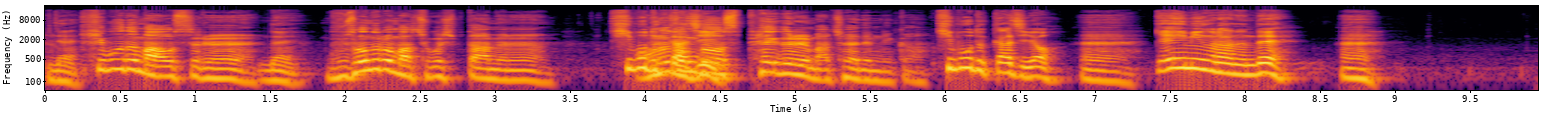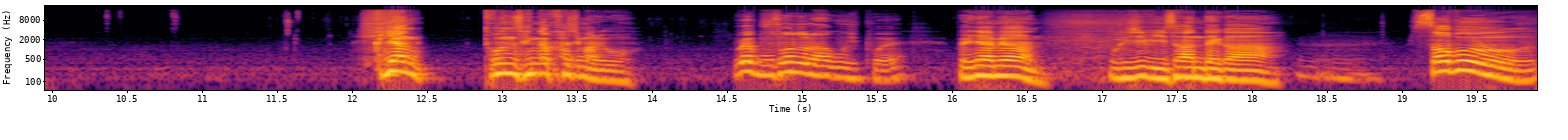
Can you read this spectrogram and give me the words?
네. 키보드 마우스를 네. 무선으로 맞추고 싶다 하면은 키보드까지 어느 정도 스펙을 맞춰야 됩니까? 키보드까지요. 예. gaming을 하는데 예. 그냥 돈 생각하지 말고 왜 무선으로 하고 싶어해? 왜냐면 우리 집 이사한 데가 서브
